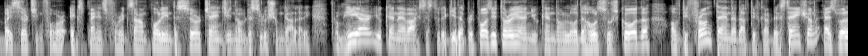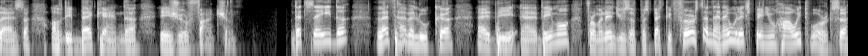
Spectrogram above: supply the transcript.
by searching for expense, for example, in the search engine of the solution gallery. From here, you can have access to the GitHub repository and you can download the whole source code of the front-end adaptive card extension as well as of the back-end Azure function. That said, let's have a look at the uh, demo from an end user perspective first, and then I will explain you how it works uh,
